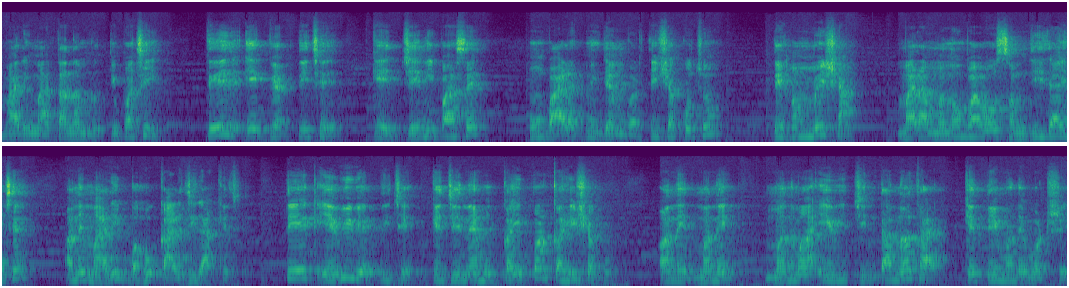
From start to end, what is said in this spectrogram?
મારી માતાના મૃત્યુ પછી તે જ એક વ્યક્તિ છે કે જેની પાસે હું બાળકની જેમ વર્તી શકું છું. તે હંમેશા મારા મનોભાવો સમજી જાય છે અને મારી બહુ કાળજી રાખે છે. તે એક એવી વ્યક્તિ છે કે જેને હું કંઈ પણ કહી શકું અને મને મનમાં એવી ચિંતા ન થાય કે તે મને વટશે.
